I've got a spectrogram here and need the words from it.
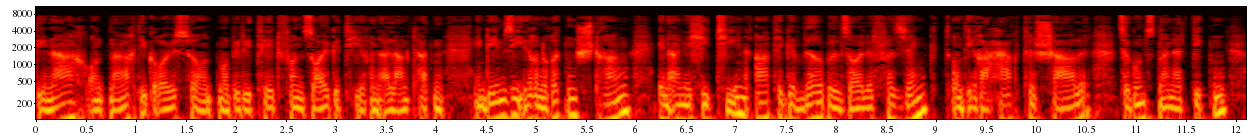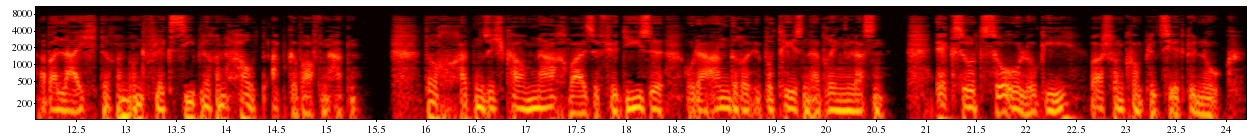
die nach und nach die Größe und Mobilität von Säugetieren erlangt hatten, indem sie ihren Rückenstrang in eine chitinartige Wirbelsäule versenkt und ihre harte Schale zugunsten einer dicken, aber leichteren und flexibleren Haut abgeworfen hatten. Doch hatten sich kaum Nachweise für diese oder andere Hypothesen erbringen lassen. Exozoologie war schon kompliziert genug.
